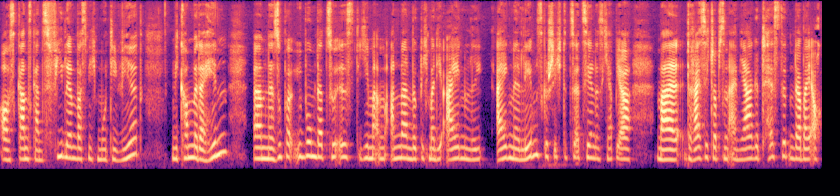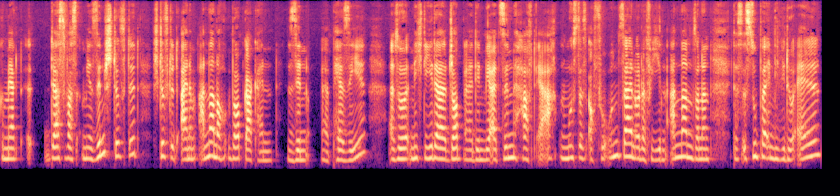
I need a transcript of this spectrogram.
aus ganz, ganz vielem, was mich motiviert. Wie kommen wir dahin? Ähm, eine super Übung dazu ist, jemandem anderen wirklich mal die eigene eigene Lebensgeschichte zu erzählen. Also ich habe ja mal 30 Jobs in einem Jahr getestet und dabei auch gemerkt, äh, das, was mir Sinn stiftet, stiftet einem anderen auch überhaupt gar keinen Sinn äh, per se. Also nicht jeder Job, äh, den wir als sinnhaft erachten, muss das auch für uns sein oder für jeden anderen, sondern das ist super individuell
